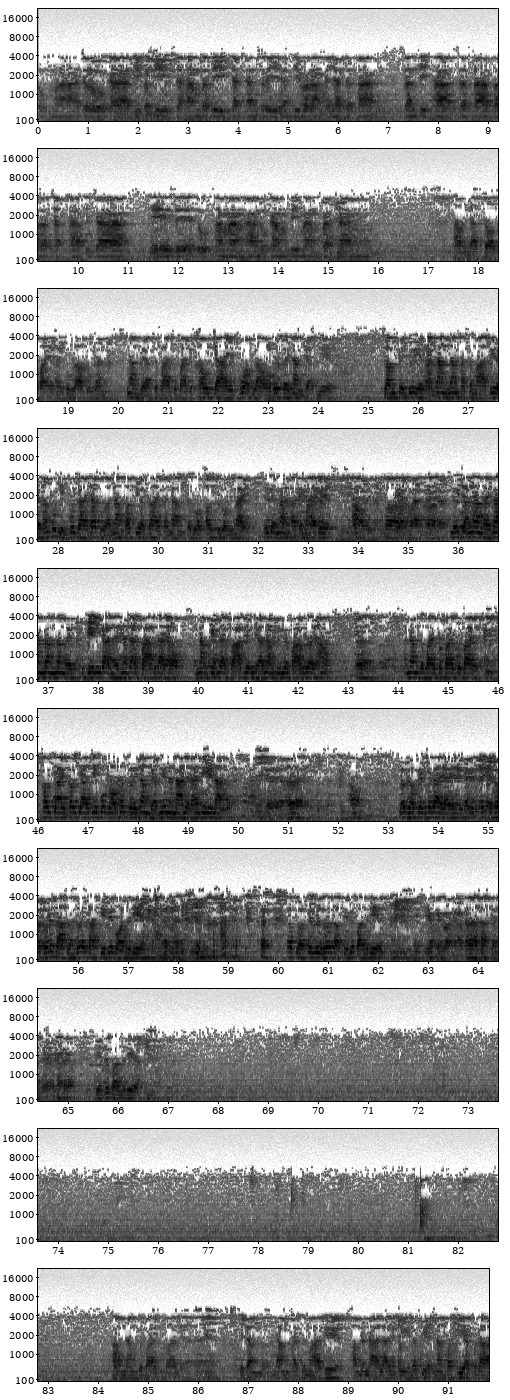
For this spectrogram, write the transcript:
พรหมาจโลกาธิปติสหัมปติจักขันสรีอันทิวรังยาจทาสันติภาสตาปรจักขาติกา เทเสตุธรรมังอนุกรรมปิมังปัจจังเอาอันดับต่อไปให้พวกเราทุกท่านนั่งแบบสบายสบายจะเข้าใจพวกเราไม่เคยนั่งแบบนี้ จำเป็นด้วยเองอะนั่งนั่งขัดสมาธิทั้งผู้หญิงผู้ชายถ้าเผื่อนั่งพับเพียบได้ก็นั่งสะดวกเอาสะดวกง่ายหรือจะนั่งขัดสมาธิเอาเออหรือจะนั่งไงนั่งนั่งนั่งไงพิงด้านไหนหน้าด้านฝาก็ได้เอานั่งเพิงด้านฝาเพียงแถวนั่งเพิงด้านฝาไปเลยเอาเออนั่งสบายสบายสบาย เข้าใจเข้าใจที่พวกเราไม่เคยนั่งแบบนี้นานๆหลายปีนะเออเอา แล้วเธอเป็นไปได้ไอ้ไอ้ไอ้ไอ้โทรศัพท์โทรศัพท์ปิดไว้ก่อนก็ดีถ้าเปิดเป็นโทรศัพท์ปิดไว้ก่อนก็ดีเสียงไว้ก่อนนะครับอ่าเสียงไว้ก่อนครับปิดไว้ก่อนก็ดี นั่งสบายสบายเลยจะดังนั่งคัดสมาธิเอานานๆหลายนาทีแล้วเปลี่ยนนั่งพระเพียบก็ได้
